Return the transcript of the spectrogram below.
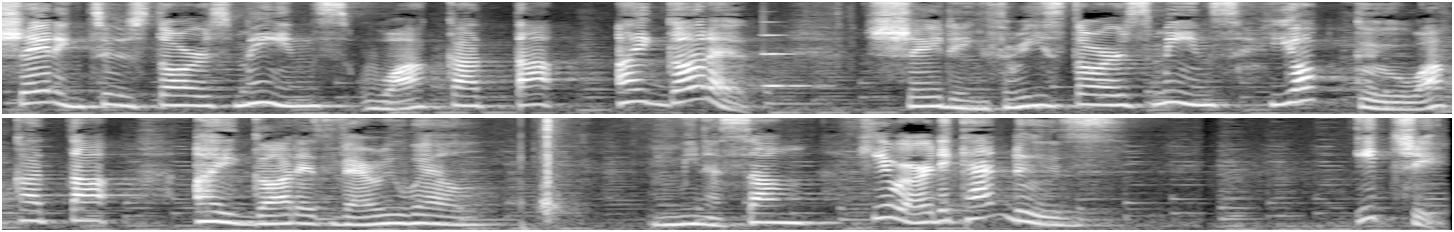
Shading two stars means wakata. I got it. Shading three stars means yoku wakata. I got it very well. Minasang, here are the can-dos. Ichi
